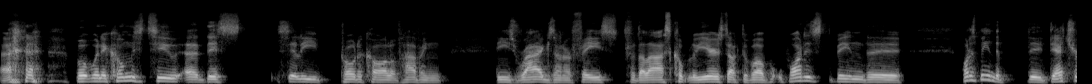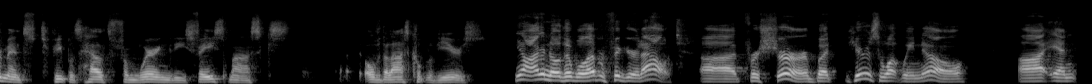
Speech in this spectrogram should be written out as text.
Uh, but when it comes to uh, this silly protocol of having these rags on our face for the last couple of years, Dr. Bob, what has been the what has been the, the detriment to people's health from wearing these face masks over the last couple of years? Yeah, I don't know that we'll ever figure it out uh, for sure. But here's what we know. Uh, and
